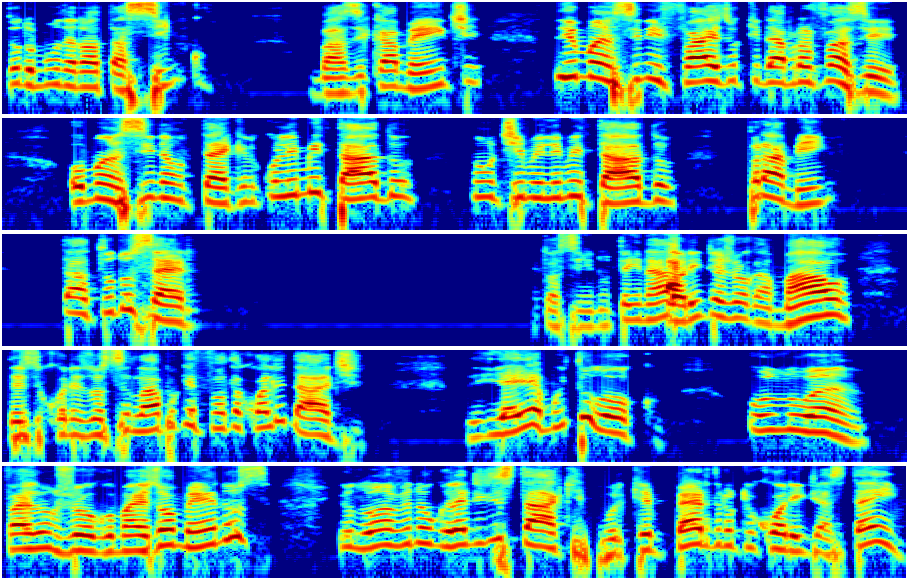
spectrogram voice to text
Todo mundo é nota 5, basicamente. E o Mancini faz o que dá para fazer. O Mancini é um técnico limitado, num time limitado. Para mim, tá tudo certo. Assim, não tem nada. O Corinthians joga mal, desde o Corinthians oscilar, porque falta qualidade. E aí é muito louco. O Luan faz um jogo mais ou menos, e o Luan vira um grande destaque, porque perto do que o Corinthians tem,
